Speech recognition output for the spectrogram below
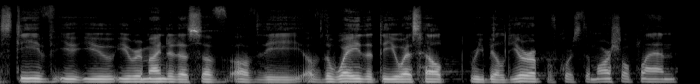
Steve, you, you, you reminded us of, of, the, of the way that the U.S. helped rebuild Europe, of course, the Marshall Plan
